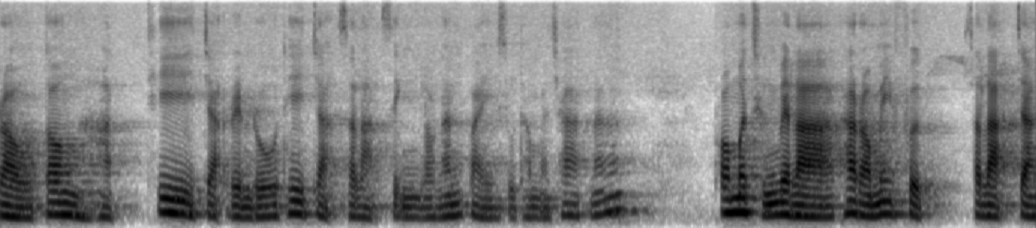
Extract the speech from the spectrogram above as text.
เราต้องหัดที่จะเรียนรู้ที่จะสละสิ่งเหล่านั้นไปสู่ธรรมชาตินะ เพราะเมื่อถึงเวลาถ้าเราไม่ฝึกสละจาก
